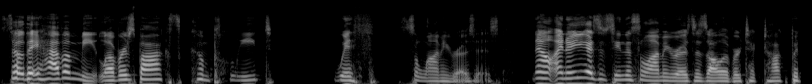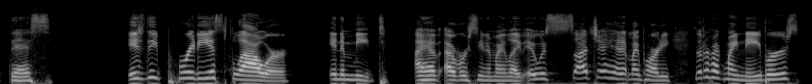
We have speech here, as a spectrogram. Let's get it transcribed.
So they have a meat lovers box complete with salami roses. Now, I know you guys have seen the salami roses all over TikTok, but this is the prettiest flower in a meat I have ever seen in my life. It was such a hit at my party. As a matter of fact, my neighbors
